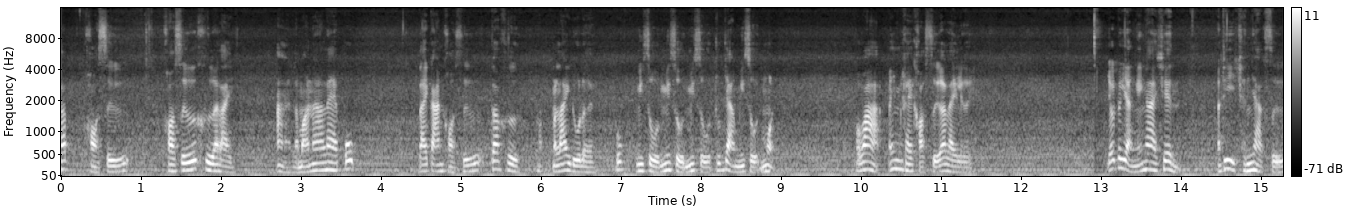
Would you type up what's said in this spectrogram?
ครับ ขอซื้อ ขอซื้อคืออะไร อะเรามาหน้าแรกปุ๊บรายการขอซื้อก็คือมาไล่ดูเลยปุ๊บมีศูนย์มีศูนย์มีศูนย์ทุกอย่างมีศูนย์หมด เพราะว่าไม่มีใครขอซื้ออะไรเลย ยกตัวอย่างง่าย ๆ เช่นอันที่ฉันอยากซื้อ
